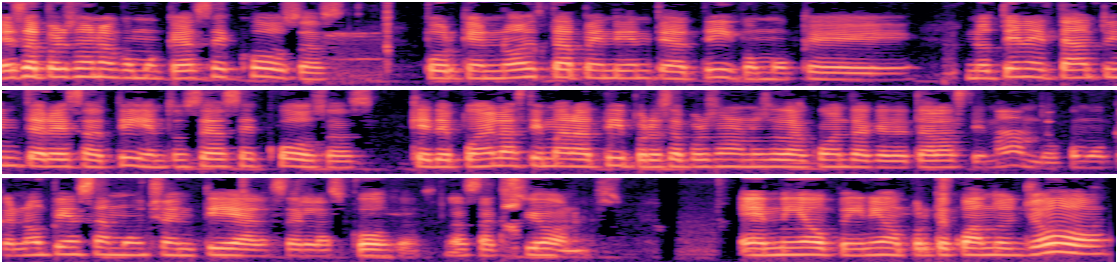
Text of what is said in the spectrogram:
esa persona como que hace cosas porque no está pendiente a ti, como que no tiene tanto interés a ti, entonces hace cosas que te pueden lastimar a ti, pero esa persona no se da cuenta que te está lastimando, como que no piensa mucho en ti al hacer las cosas, las acciones, en mi opinión, porque cuando yo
